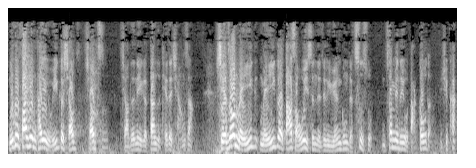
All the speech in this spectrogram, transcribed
你会发现它有一个小小纸小的那个单子贴在墙上，写着每一个每一个打扫卫生的这个员工的次数，你上面都有打勾的，你去看。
